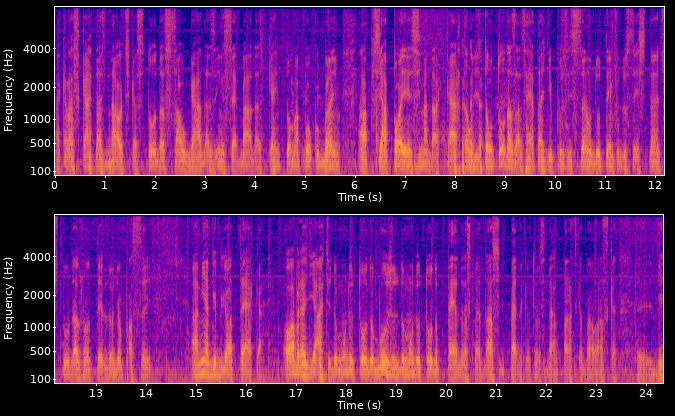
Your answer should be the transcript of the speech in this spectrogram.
aquelas cartas náuticas todas salgadas e encebadas, porque a gente toma pouco banho, se apoia em cima da carta, onde estão todas as retas de posição do tempo dos sextantes, tudo, os roteiros onde eu passei. A minha biblioteca, obras de arte do mundo todo, búzios do mundo todo, pedras, pedaços de pedra que eu trouxe da Antártica, do Alasca, eh, de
